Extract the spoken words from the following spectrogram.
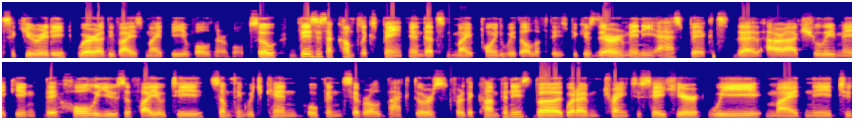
security where a device might be vulnerable. So this is a complex pain. And that's my point with all of this, because there are many aspects that are actually making the whole use of IoT something which can open several backdoors for the companies. But what I'm trying to say here, we might need to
